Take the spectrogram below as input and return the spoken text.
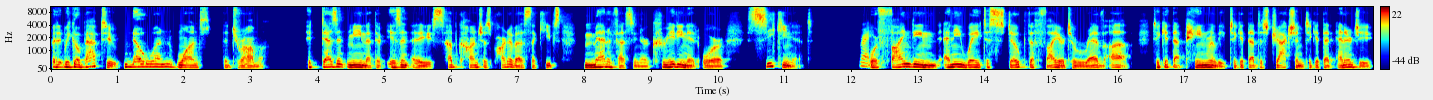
but we go back to no one wants the drama. It doesn't mean that there isn't a subconscious part of us that keeps manifesting or creating it or seeking it. Right. Or finding any way to stoke the fire to rev up to get that pain relief, to get that distraction, to get that energy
